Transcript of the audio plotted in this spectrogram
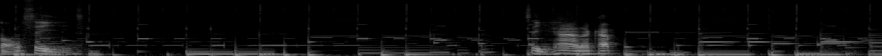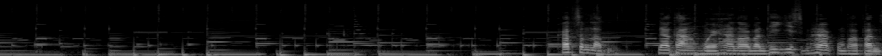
สองสี่สี่ห้านะครับ ครับสำหรับแนวทางหวยฮานอยวันที่ 25 กุมภาพันธ์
